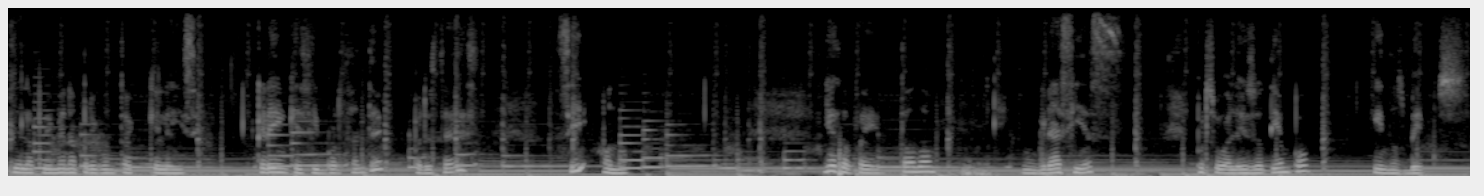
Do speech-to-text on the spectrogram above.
de la primera pregunta que le hice? ¿Creen que es importante para ustedes? ¿Sí o no? Y eso fue todo. Gracias por su valioso tiempo y nos vemos.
